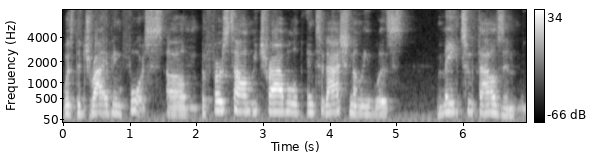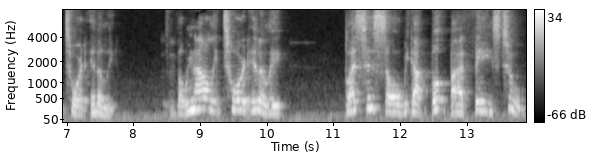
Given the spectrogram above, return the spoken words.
was the driving force. Um, the first time we traveled internationally was May 2000. We toured Italy. Mm-hmm. But we not only toured Italy, bless his soul, we got booked by Phase 2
